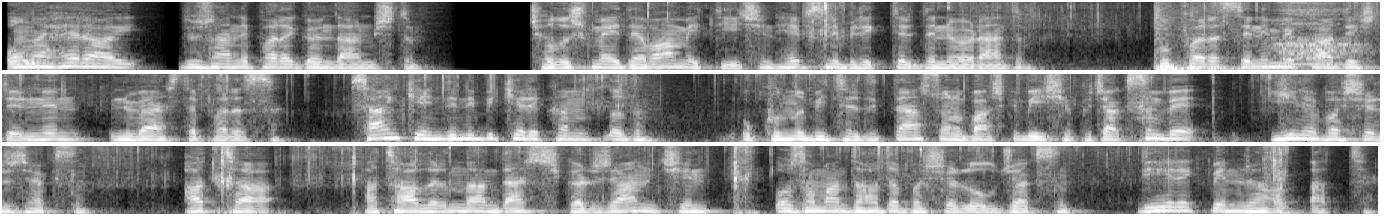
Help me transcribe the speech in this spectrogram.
Ona her ay düzenli para göndermiştim. Çalışmaya devam ettiği için hepsini biriktirdiğini öğrendim. Bu para senin ve kardeşlerinin üniversite parası. Sen kendini bir kere kanıtladın. Okulunu bitirdikten sonra başka bir iş yapacaksın ve yine başaracaksın. Hatta hatalarından ders çıkaracağın için o zaman daha da başarılı olacaksın diyerek beni rahatlattı.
